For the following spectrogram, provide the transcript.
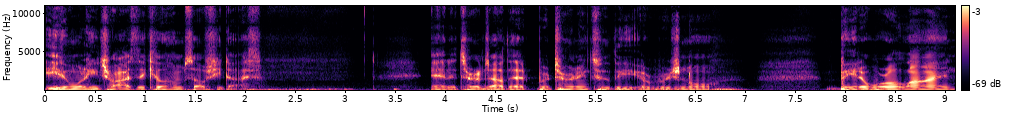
even when he tries to kill himself, she dies. And it turns out that returning to the original beta world line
